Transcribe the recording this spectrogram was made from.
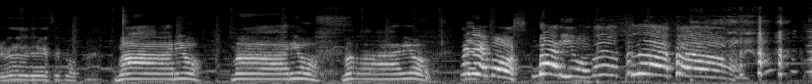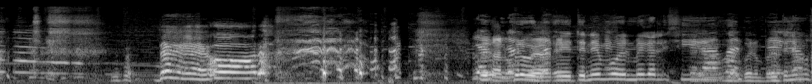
primero tendría que ser como Mario, Mario, Mario. ¡Tenemos Mario de plata! de oro. Pero- Pero eh, tenemos el Mega sí, Mega Man, bueno, pero Mega tenemos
